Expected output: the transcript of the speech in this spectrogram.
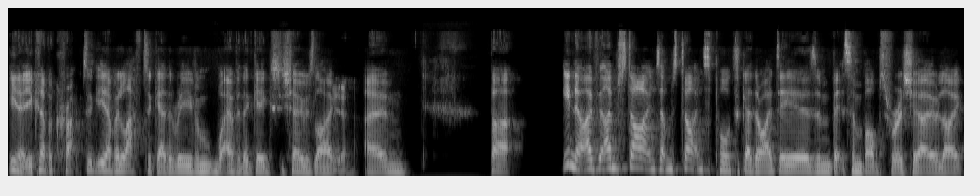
you know you can have a crack to you have a laugh together even whatever the gigs shows like. Yeah. Um, but you know I've, I'm starting to I'm starting to pull together ideas and bits and bobs for a show. Like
